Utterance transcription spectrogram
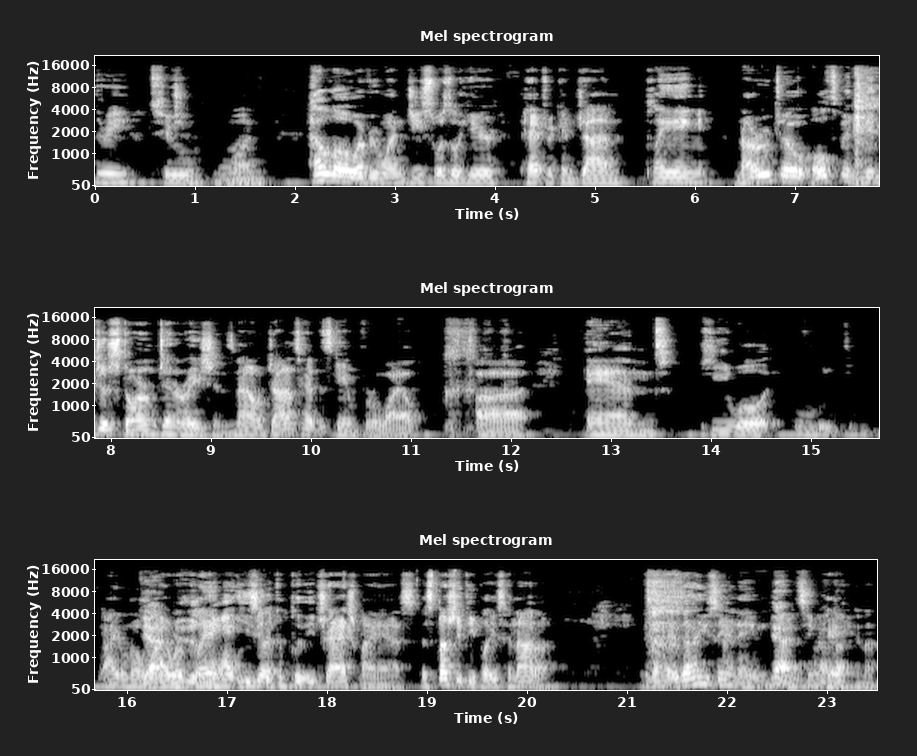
three, two, Two, one. one. Hello, everyone. G Swizzle here. Patrick and Jon playing Naruto Ultimate Ninja Storm Generations. Now, Jon's had this game for a while, uh, and he will. I don't know Yeah, why we're playing it. He's gonna completely trash my ass, especially if he plays Hinata. Is that is that how you say your name? yeah, it's Hinata. Okay, Hinata.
